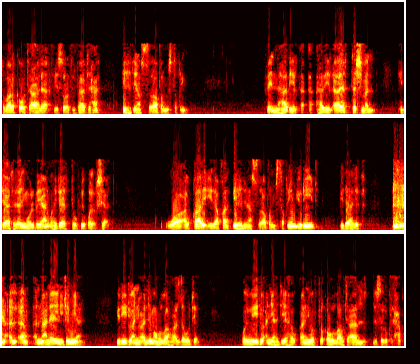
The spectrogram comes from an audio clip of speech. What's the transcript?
تبارك وتعالى في سورة الفاتحة اهدنا الصراط المستقيم. فإن هذه هذه الآية تشمل هداية العلم والبيان وهداية التوفيق والإرشاد. والقارئ إذا قال اهدنا الصراط المستقيم يريد بذلك المعنيين جميعا. يريد أن يعلمه الله عز وجل ويريد أن يهديه أن يوفقه الله تعالى لسلوك الحق.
